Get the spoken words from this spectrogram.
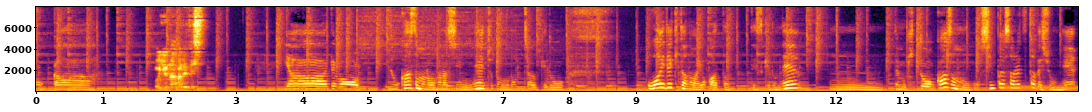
そっか。こういう流れでした？いやーでもお母様のお話にねちょっと戻っちゃうけどお会いできたのは良かったですけどね。うん。でもきっとお母さんも心配されてたでしょうね。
